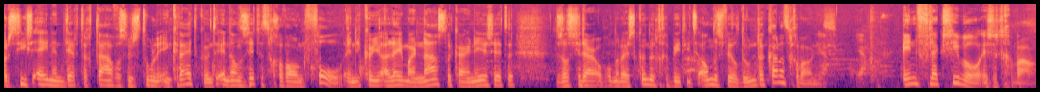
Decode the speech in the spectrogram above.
precies 31 tafels en stoelen in kwijt kunt. En dan zit het gewoon vol. En die kun je alleen maar naast elkaar neerzetten. Dus als je daar op onderwijskundig gebied iets anders wil doen... dan kan het gewoon niet. Ja. Inflexibel is het gebouw.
